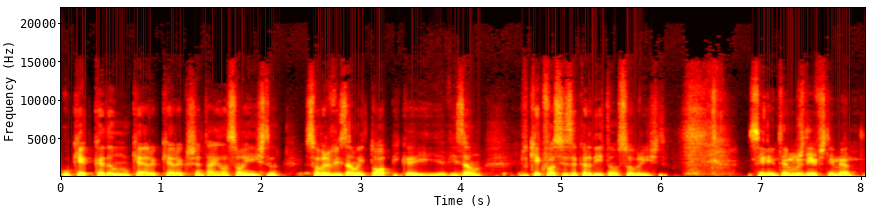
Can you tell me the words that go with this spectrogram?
o que é que cada um quer, quer acrescentar em relação a isto, sobre a visão utópica e a visão do que é que vocês acreditam sobre isto? Sim, em termos de investimento,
